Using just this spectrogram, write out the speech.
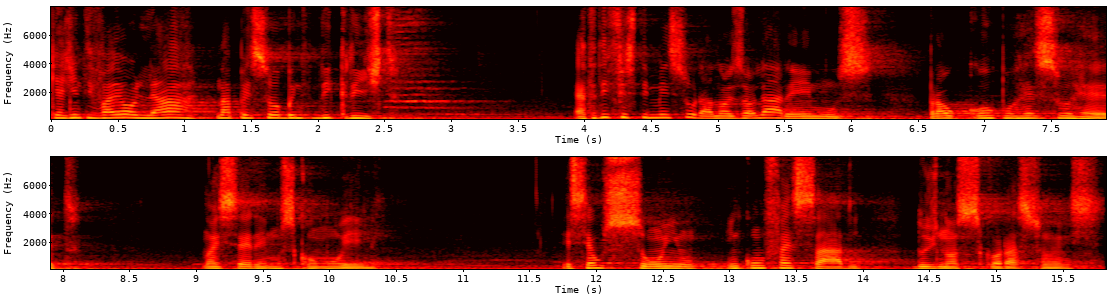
que a gente vai olhar na pessoa de Cristo. É até difícil de mensurar, nós olharemos para o corpo ressurreto, nós seremos como Ele. Esse é o sonho inconfessado dos nossos corações.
